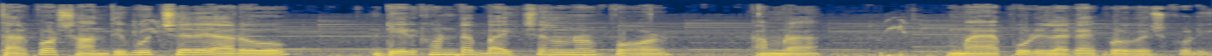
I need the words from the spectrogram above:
তারপর শান্তিপুর ছেড়ে আরও দেড় ঘণ্টা বাইক চালানোর পর আমরা মায়াপুর এলাকায় প্রবেশ করি।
